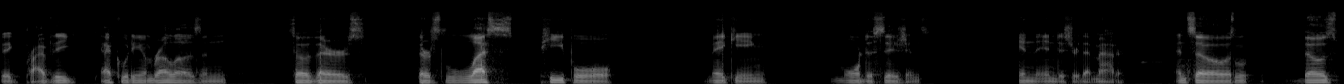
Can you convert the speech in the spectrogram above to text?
big private equity umbrellas and so there's there's less people making more decisions in the industry that matter and so those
